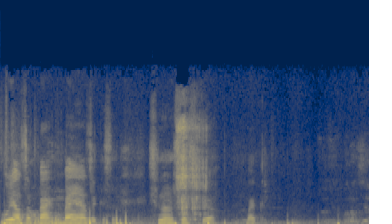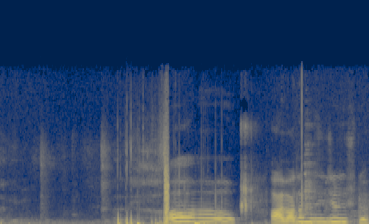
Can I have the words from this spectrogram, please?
Bu yazacak. Ben, ben yazacak kesin. Şimdi onu ses. Bak. Oo! Abi adam zincir düştü.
